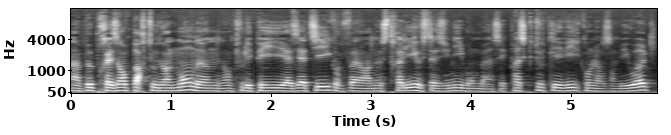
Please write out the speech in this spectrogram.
un peu présents partout dans le monde, dans, tous les pays asiatiques, enfin en Australie, aux États-Unis, bon, ben, c'est presque toutes les villes qui ont leur zombie walk.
